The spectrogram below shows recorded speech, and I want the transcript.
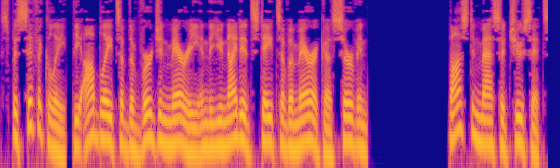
Specifically, the Oblates of the Virgin Mary in the United States of America serve in Boston, Massachusetts,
